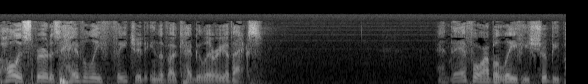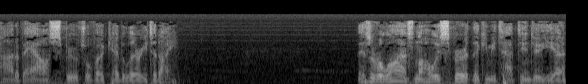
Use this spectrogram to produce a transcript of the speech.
the Holy Spirit is heavily featured in the vocabulary of Acts. And therefore, I believe He should be part of our spiritual vocabulary today. There's a reliance on the Holy Spirit that can be tapped into here.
